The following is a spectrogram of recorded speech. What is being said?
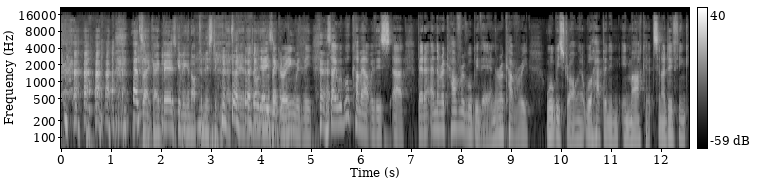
That's okay. Bear's giving an optimistic. That's Bear the dog. yeah, he's agreeing with me. so we will come out with this uh, better, and the recovery will be there, and the recovery will be strong, and it will happen in, in markets. And I do think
